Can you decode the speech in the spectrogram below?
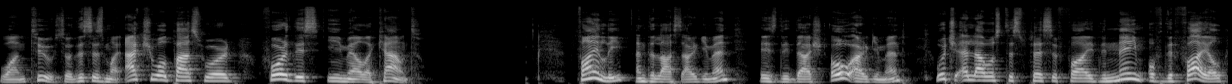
abc12. So this is my actual password for this email account. Finally, and the last argument is the dash O argument, which allow us to specify the name of the file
